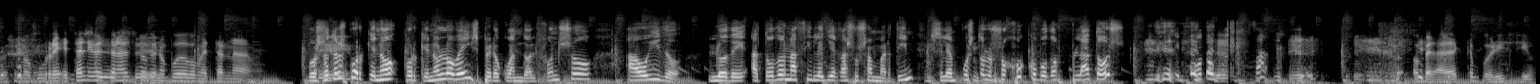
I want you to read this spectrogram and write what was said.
No se me ocurre. Está el nivel Sí, tan alto sí. que no puedo comentar nada más. Vosotros Sí. porque no, porque no lo veis, pero cuando Alfonso ha oído lo de a todo nazi le llega su San Martín, se le han puesto los ojos como dos platos en modo. Hombre, la verdad es que es buenísimo,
